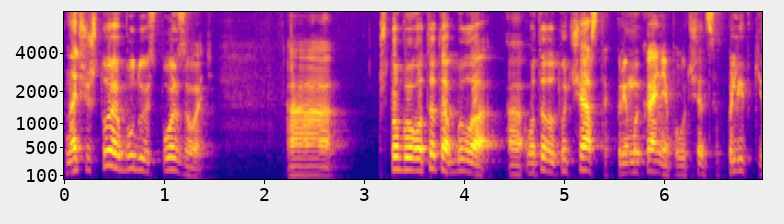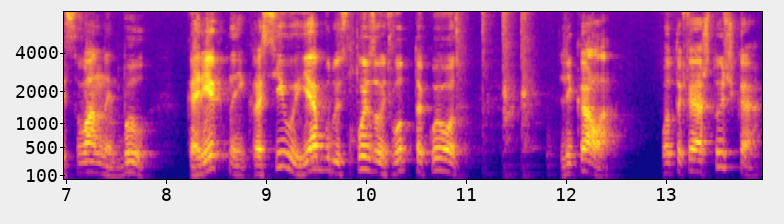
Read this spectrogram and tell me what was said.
Значит, что я буду использовать? А, чтобы вот это было, а, вот этот участок примыкания, получается, плитки с ванной был корректный и красивый, я буду использовать вот такой вот лекало. Вот такая штучка.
